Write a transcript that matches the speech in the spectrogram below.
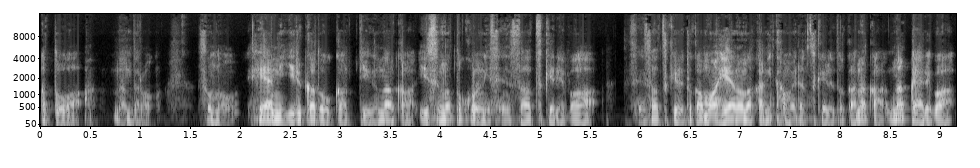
あとは、なんだろう、その、部屋にいるかどうかっていう、なんか、椅子のところにセンサーつければ、センサーつけるとか、まあ部屋の中にカメラつけるとか、なんか、なんかやれば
